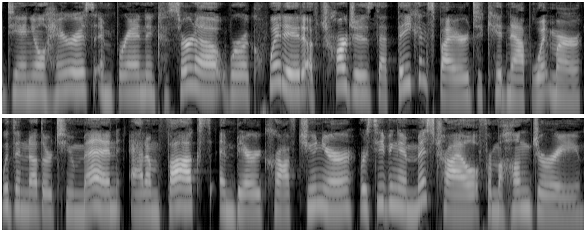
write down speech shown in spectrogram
Daniel Harris and Brandon Caserta, were acquitted of charges that they conspired to kidnap Whitmer, with another two men, Adam Fox and Barry Croft Jr., receiving a mistrial from a hung jury.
